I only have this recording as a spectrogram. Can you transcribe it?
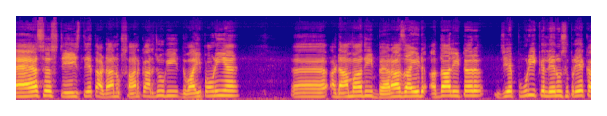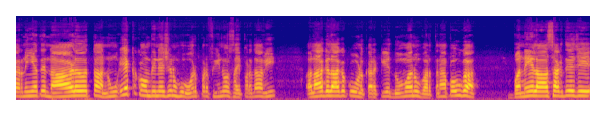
ਐਸ ਸਟੇਜ ਤੇ ਤੁਹਾਡਾ ਨੁਕਸਾਨ ਕਰ ਜੂਗੀ ਦਵਾਈ ਪਾਉਣੀ ਹੈ ਅ, ਅਡਾਮਾ ਦੀ ਬੈਰਾਜ਼ਾਈਡ ਅੱਧਾ ਲੀਟਰ ਜੇ ਪੂਰੀ ਕਿੱਲੇ ਨੂੰ ਸਪਰੇਅ ਕਰਨੀ ਹੈ ਤੇ ਨਾਲ ਤੁਹਾਨੂੰ ਇੱਕ ਕੰਬੀਨੇਸ਼ਨ ਹੋਰ ਪਰਫੀਨੋਸਾਈਪਰ ਦਾ ਵੀ ਅਲੱਗ-ਅਲੱਗ ਘੋਲ ਕਰਕੇ ਦੋਵਾਂ ਨੂੰ ਵਰਤਣਾ ਪਊਗਾ। ਬੰਨੇ ਲਾ ਸਕਦੇ ਜੇ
